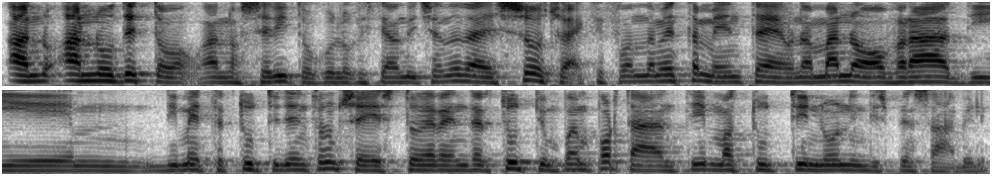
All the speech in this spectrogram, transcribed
hanno, hanno, detto, hanno asserito quello che stiamo dicendo adesso, cioè che fondamentalmente è una manovra di, mm, di mettere tutti dentro un cesto e rendere tutti un po' importanti, ma tutti non indispensabili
